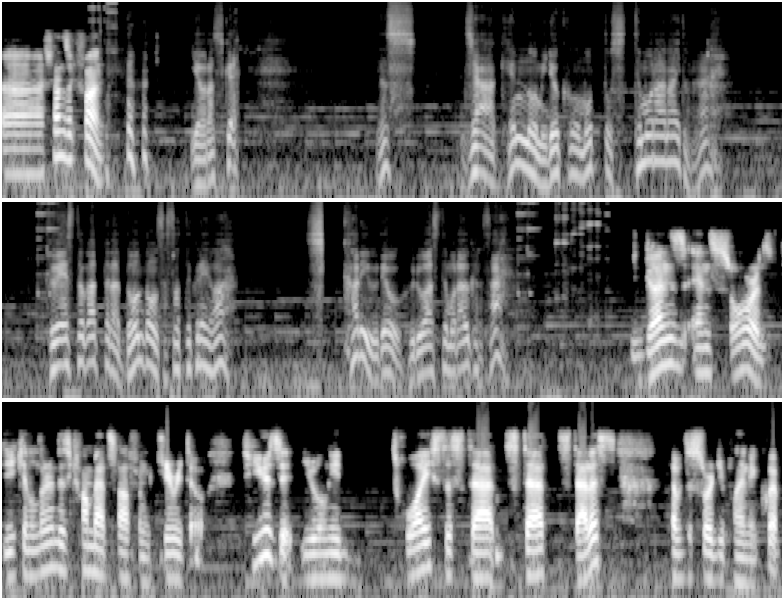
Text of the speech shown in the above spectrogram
Uh, sounds like fun. よろしく。よし。じゃあ剣の魅力をもっと知ってもらわないとな。クエストがあったらどんどん誘ってくれよ。しっかり腕を振るわせてもらうからさ。Guns and swords. You can learn this combat style from Kirito. To use it, you will need twice the stat, stat status of the sword you plan to equip.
